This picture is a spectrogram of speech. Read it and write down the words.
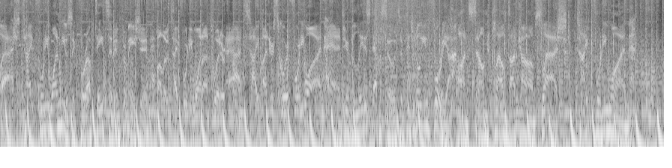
Slash type41music for updates and information. Follow Type41 on Twitter at type underscore 41. And hear the latest episodes of Digital Euphoria on soundcloud.com slash type41. fire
